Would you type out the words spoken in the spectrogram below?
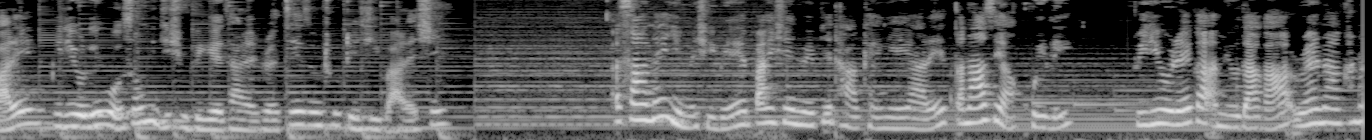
ပါတယ်။ဗီဒီယိုလေးကိုအဆုံးထိကြည့်ရှုပေးခဲ့ကြတဲ့အတွက်ကျေးဇူးထူးတင်ရှိပါတယ်ရှင်။အစာနဲ့ရင်မရှိပဲပိုင်ရှင်တွေပြစ်ထားခံခဲ့ရတဲ့တနာစရာခွေးလေးဗီဒီယိုထဲကအမျိုးသားကရန်နာခဏ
